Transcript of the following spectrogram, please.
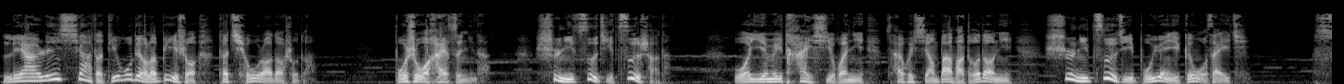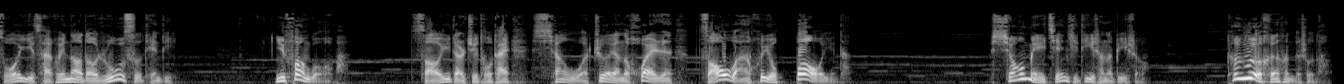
俩人吓得丢掉了匕首，他求饶道：“说道，不是我害死你的，是你自己自杀的。我因为太喜欢你，才会想办法得到你。是你自己不愿意跟我在一起，所以才会闹到如此田地。你放过我吧。”早一点去投胎，像我这样的坏人，早晚会有报应的。小美捡起地上的匕首，她恶狠狠的说道：“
